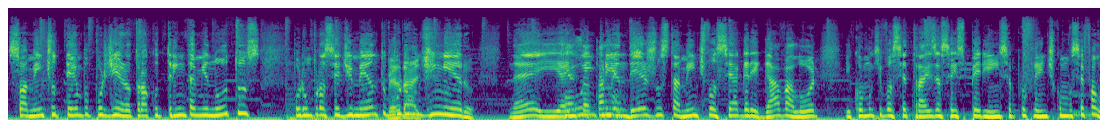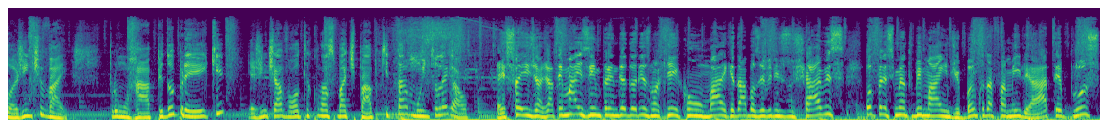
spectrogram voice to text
somente o tempo por dinheiro. Eu troco 30 minutos por um procedimento Verdade. por um dinheiro, né? E aí Exatamente. o empreender justamente você agregar valor e como que você traz essa experiência experiência para o cliente, como você falou. A gente vai para um rápido break e a gente já volta com o nosso bate-papo que tá muito legal. É isso aí, já já tem mais empreendedorismo aqui com o Mike Dabos e Vinícius Chaves. Oferecimento Bimind, Banco da Família, AT Plus,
